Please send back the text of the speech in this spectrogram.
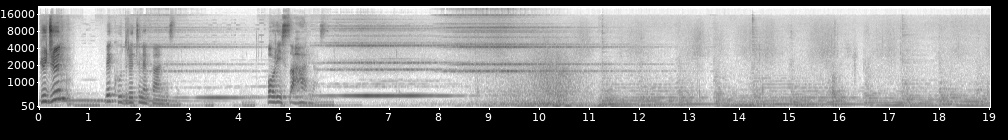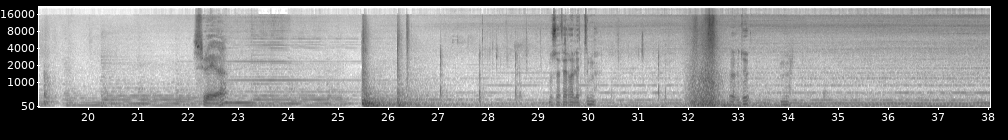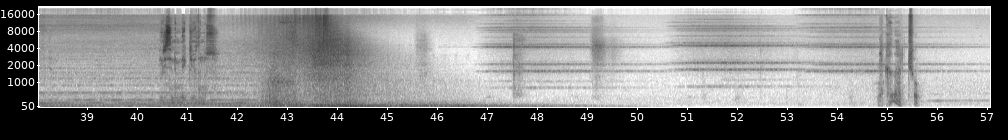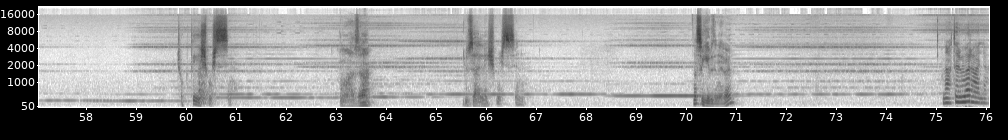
Gücün ve kudretin efendisi. Boris Zaharyas. Süreyya. Bu sefer hallettin mi? Öldü mü? Birisini mi bekliyordunuz? Ne kadar çok... Çok değişmişsin. Muazzam. Güzelleşmişsin. Nasıl girdin eve? Anahtarım var hala.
